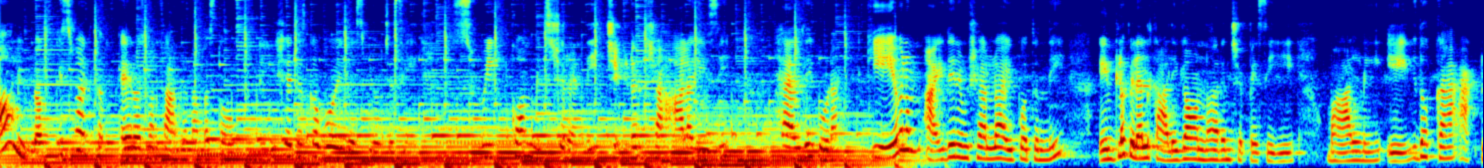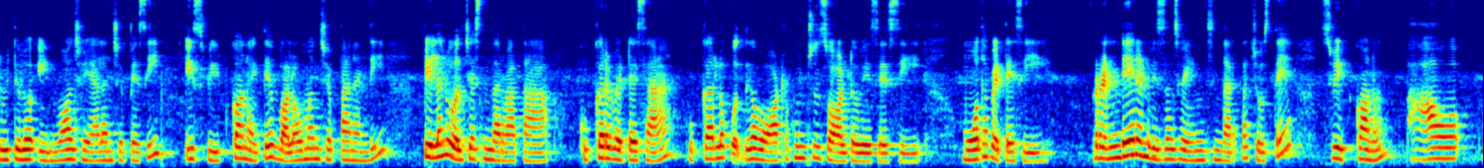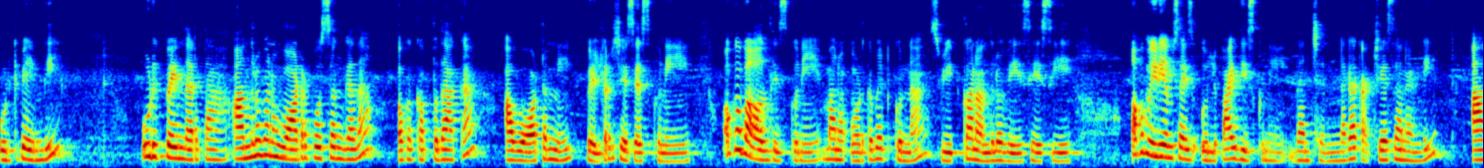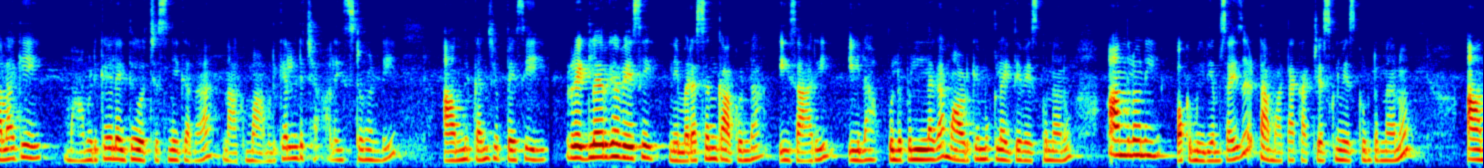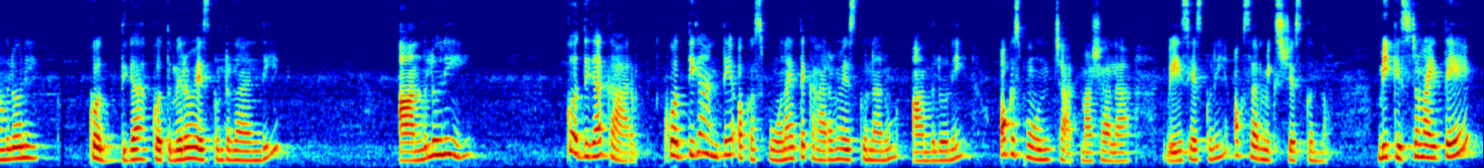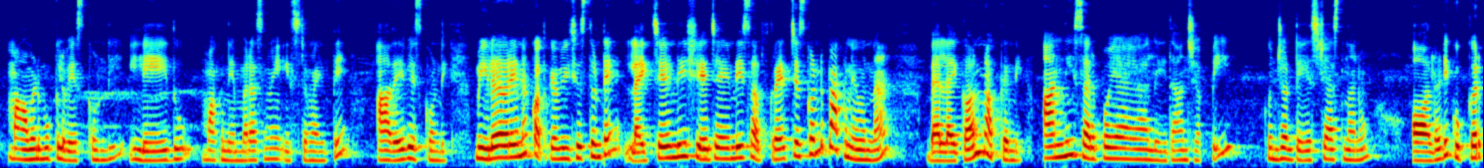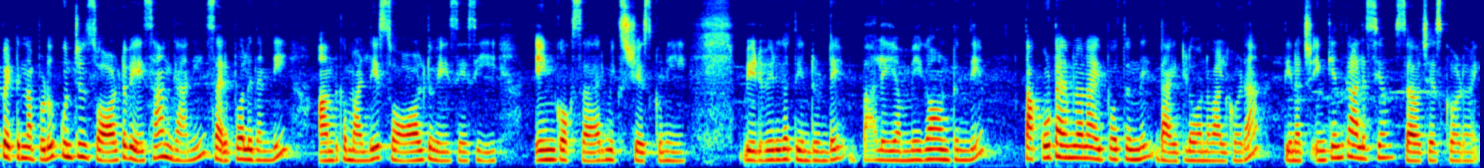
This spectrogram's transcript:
Olive బ్లాగ్స్కి స్వాగతం. ఈ రోజు మన ఫ్యామిలీ మెంబర్స్తో షేర్ చేసుకోబోయే రెసిపీ వచ్చేసి స్వీట్ కార్న్ మిక్స్చర్ అండి. చేయడం చాలా ఈజీ హెల్దీ కూడా. కేవలం ఐదే నిమిషాల్లో అయిపోతుంది. ఇంట్లో పిల్లలు ఖాళీగా ఉన్నారని చెప్పేసి వాళ్ళని ఏదొక యాక్టివిటీలో ఇన్వాల్వ్ చేయాలని చెప్పేసి ఈ స్వీట్ కార్న్ అయితే వలవమని చెప్పానండి. పిల్లలు వచ్చేసిన తర్వాత కుక్కర్ పెట్టేసా. కుక్కర్లో కొద్దిగా వాటర్ కొంచెం సాల్ట్ వేసేసి మూత పెట్టేసి రెండే రెండు విజిల్స్ వేయించిన తర్వాత చూస్తే స్వీట్ కార్న్ బాగా ఉడికిపోయింది. ఉడికిపోయిన తర్వాత అందులో మనం వాటర్ పోసాం కదా ఒక కప్పు దాకా ఆ వాటర్ని ఫిల్టర్ చేసేసుకుని ఒక బౌల్ తీసుకుని మనం ఉడకబెట్టుకున్న స్వీట్ కార్న్ అందులో వేసేసి ఒక మీడియం సైజ్ ఉల్లిపాయ తీసుకుని దాన్ని చిన్నగా కట్ చేశానండి. అలాగే మామిడికాయలు అయితే వచ్చేసినాయి కదా నాకు మామిడికాయలు అంటే చాలా ఇష్టం అండి అందుకని చెప్పేసి రెగ్యులర్గా వేసే నిమ్మరసం కాకుండా ఈసారి ఇలా పుల్ల పుల్లగా మామిడికాయ ముక్కలు అయితే వేసుకున్నాను. అందులోని ఒక మీడియం సైజు టమాటా కట్ చేసుకుని వేసుకుంటున్నాను. అందులోని కొద్దిగా కొత్తిమీర వేసుకుంటున్నానండి. అందులోని కొద్దిగా కారం కొద్దిగా అంటే ఒక స్పూన్ అయితే కారం వేసుకున్నాను. అందులోని ఒక స్పూన్ చాట్ మసాలా వేసేసుకుని ఒకసారి మిక్స్ చేసుకుందాం. మీకు ఇష్టమైతే మామిడి ముక్కలు వేసుకోండి. లేదు మాకు నిమ్మరసమే ఇష్టమైతే అదే వేసుకోండి. మీలో ఎవరైనా కొత్తగా వీక్షిస్తుంటే లైక్ చేయండి షేర్ చేయండి సబ్స్క్రైబ్ చేసుకోండి. పక్కనే ఉన్న బెల్ ఐకాన్ నొక్కండి. అన్నీ సరిపోయాయా లేదా అని చెప్పి కొంచెం టేస్ట్ చేస్తున్నాను. ఆల్రెడీ కుక్కర్ పెట్టినప్పుడు కొంచెం సాల్ట్ వేసాను కానీ సరిపోలేదండి. అందుకు మళ్ళీ సాల్ట్ వేసేసి ఇంకొకసారి మిక్స్ చేసుకుని వేడివేడిగా తింటుంటే భలే యమ్మీగా ఉంటుంది. తక్కువ టైంలోనే అయిపోతుంది డైట్లో ఉన్న వాళ్ళు కూడా తినొచ్చు. ఇంకెందుకు ఆలస్యం? సర్వ్ చేసుకోవడమే.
